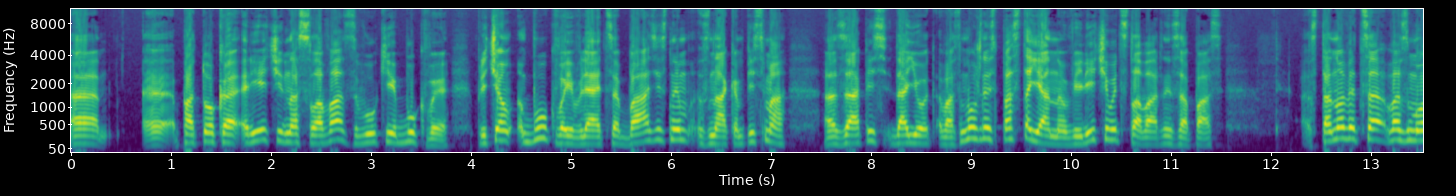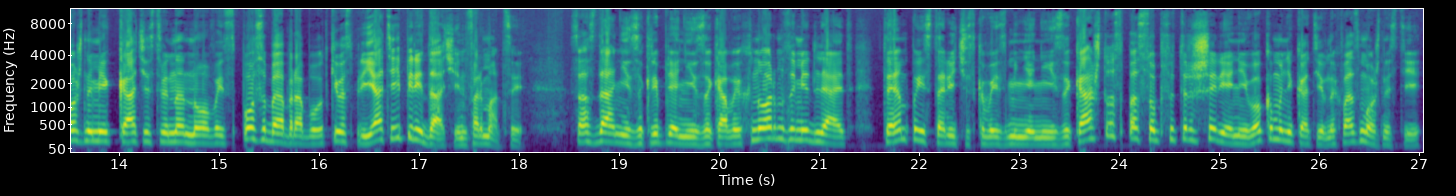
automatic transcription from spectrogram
Э, потока речи на слова, звуки, буквы. Причем буква является базисным знаком письма. Запись дает возможность постоянно увеличивать словарный запас. Становятся возможными качественно новые способы обработки, восприятия и передачи информации. Создание и закрепление языковых норм замедляет темпы исторического изменения языка, что способствует расширению его коммуникативных возможностей.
